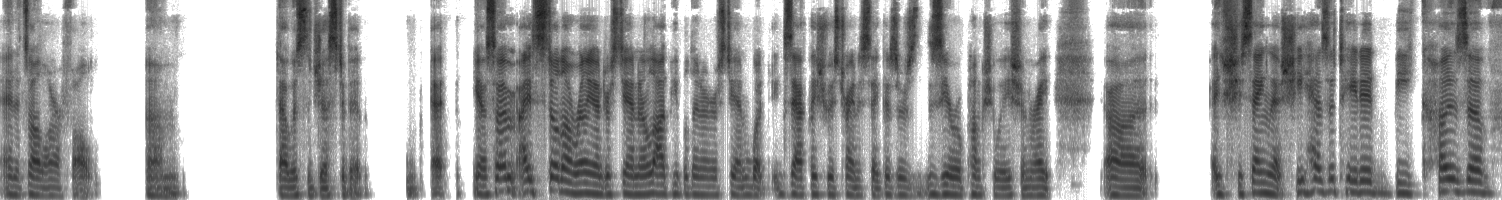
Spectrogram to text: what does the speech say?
and it's all our fault. Um, that was the gist of it. Uh, yeah, so I'm, i still don't really understand, and a lot of people didn't understand what exactly she was trying to say because there's zero punctuation, right? Uh, she's saying that she hesitated because of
